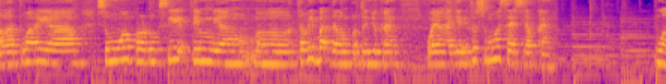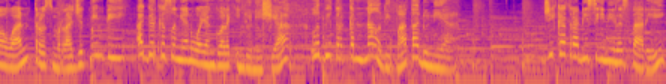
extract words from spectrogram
alat wayang, semua produksi tim yang uh, terlibat dalam pertunjukan wayang ajen itu semua saya siapkan. Wawan terus merajut mimpi agar kesenian wayang golek Indonesia lebih terkenal di mata dunia. Jika tradisi ini lestari,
